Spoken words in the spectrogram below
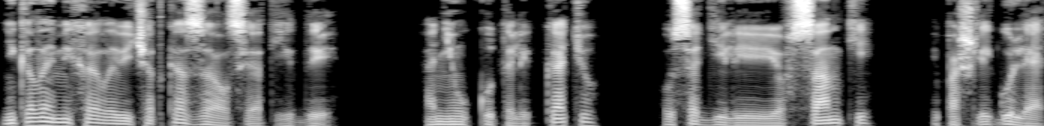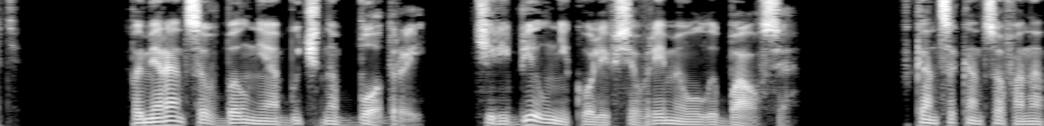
Николай Михайлович отказался от еды. Они укутали Катю, усадили ее в санки и пошли гулять. Померанцев был необычно бодрый, теребил Николь и все время улыбался. В конце концов, она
